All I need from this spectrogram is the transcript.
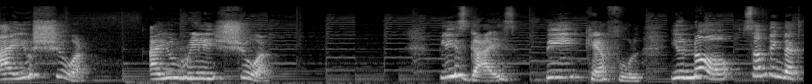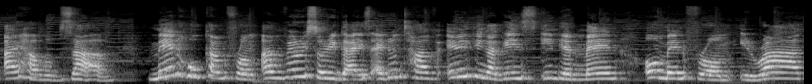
Are you sure? Are you really sure? Please guys, be careful. You know, something that I have observed, men who come from, I'm very sorry guys, I don't have anything against Indian men or men from Iraq.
